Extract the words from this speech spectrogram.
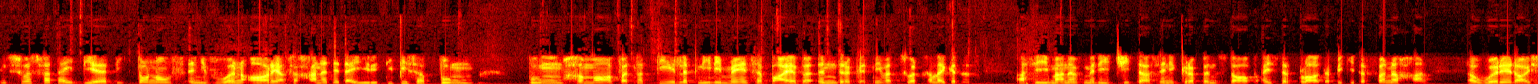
En soos wat hy deur die tonnels in die woonareas gegaan het, het hy hierdie tipiese boom boom gemaak wat natuurlik nie die mense baie beïndruk het nie. Wat soortgelyk het is as die manne met die cheetahs en die griffins daar op eysterplate bietjie te vinnig gaan, dan hoor jy daai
